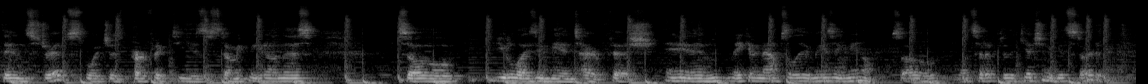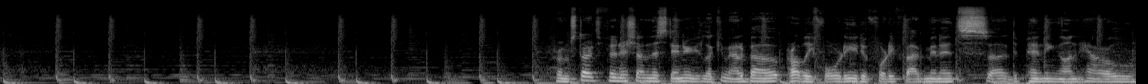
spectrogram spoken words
thin strips, which is perfect to use the stomach meat on this. So utilizing the entire fish and making an absolutely amazing meal. So let's head up to the kitchen and get started. From start to finish on this dinner, you're looking at about probably 40 to 45 minutes, uh, depending on how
